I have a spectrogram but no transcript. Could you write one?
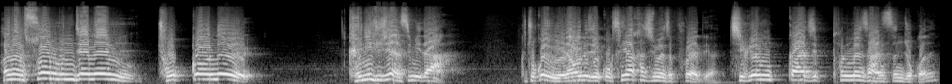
항상 수학 문제는 조건을 괜히 주지 않습니다. 그 조건이 왜 나오는지 꼭 생각하시면서 풀어야 돼요. 지금까지 풀면서 안 쓴 조건은?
